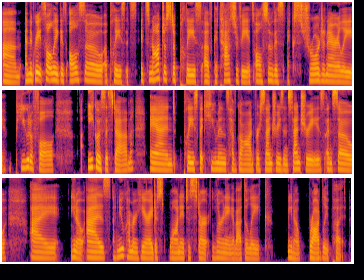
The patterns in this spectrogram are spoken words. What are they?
Um, and the great salt lake is also a place it's it's not just a place of catastrophe it's also this extraordinarily beautiful ecosystem and place that humans have gone for centuries and centuries. And so i you know, as a newcomer here, I just wanted to start learning about the lake, you know, broadly put.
